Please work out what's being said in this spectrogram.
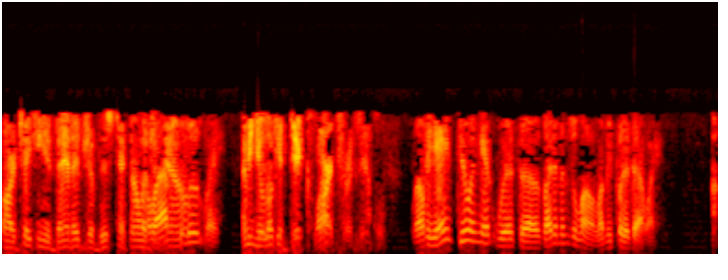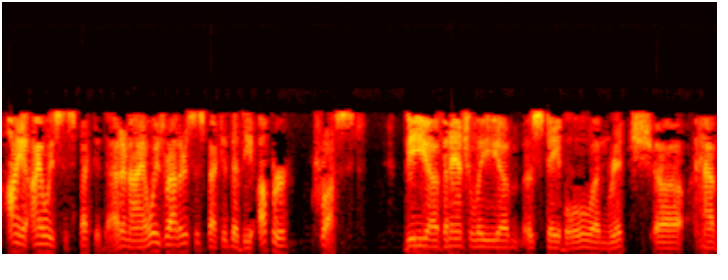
are taking advantage of this technology oh, now. absolutely. I mean, you look at Dick Clark, for example. Well, he ain't doing it with uh, vitamins alone. Let me put it that way. I, I always suspected that, and I always rather suspected that the upper crust, the uh, financially um, uh, stable and rich, uh, have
